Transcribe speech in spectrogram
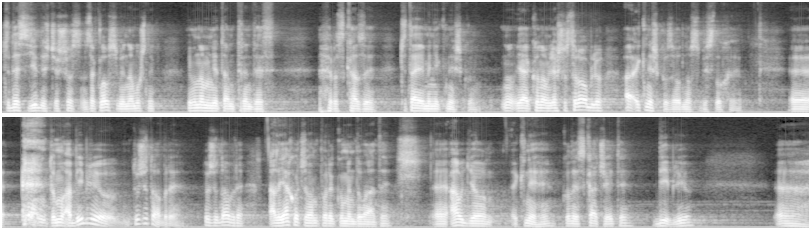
чи десь їдеш, чи щось, заклав собі навушник, і воно мені там трендець розказує, читає мені книжку. Ну, я економлю, я щось роблю, а і книжку заодно собі слухаю. Е, тому, а Біблію дуже добре, дуже добре. Але я хочу вам порекомендувати е, аудіокниги, коли скачуєте Біблію. Е,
